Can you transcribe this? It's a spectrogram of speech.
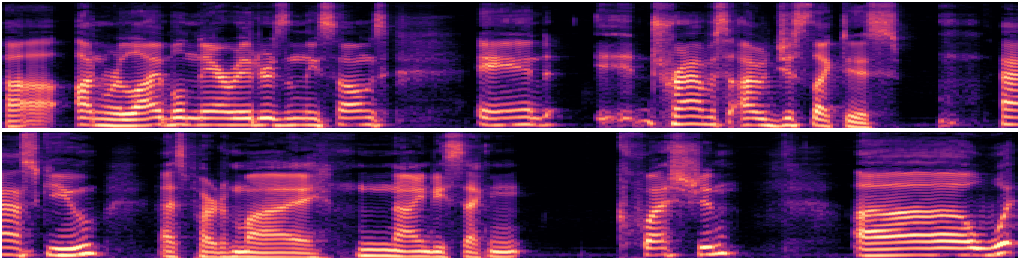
uh, unreliable narrators in these songs. And uh, Travis, I would just like to ask you, as part of my 90 second question, uh, what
